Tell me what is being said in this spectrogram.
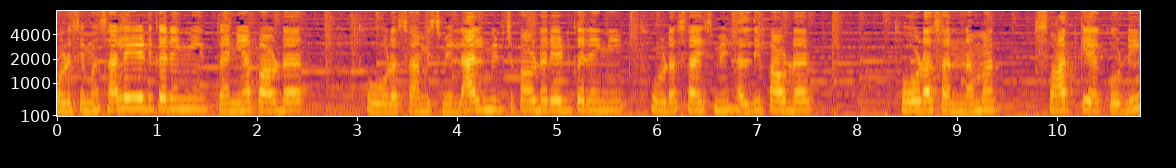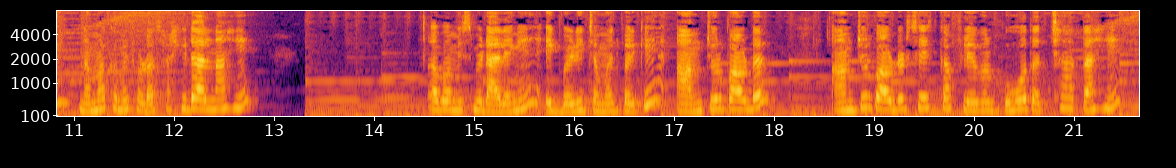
थोड़े से मसाले ऐड करेंगे, धनिया पाउडर, थोड़ा सा हम इसमें लाल मिर्च पाउडर ऐड करेंगे, थोड़ा सा इसमें हल्दी पाउडर, थोड़ा सा नमक, स्वाद के अकॉर्डिंग नमक हमें थोड़ा सा ही डालना है। अब हम इसमें डालेंगे एक बड़ी चम्मच भर के आमचूर पाउडर। आमचूर पाउडर से इसका फ्लेवर बहुत अच्छा आता है।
